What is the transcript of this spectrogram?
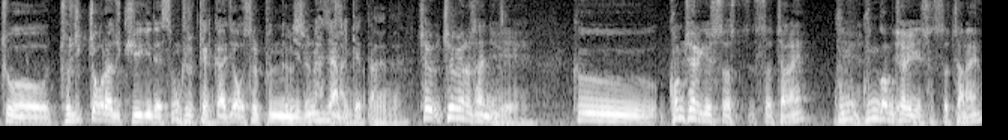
조, 조직적으로 아주 기획이 됐으면 그렇게까지 어설픈 그렇죠. 일은 하지 그렇습니다. 않았겠다. 최, 최 변호사님, 예. 그 검찰에 계셨었잖아요. 군, 예. 군 검찰에 예. 계셨었잖아요.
